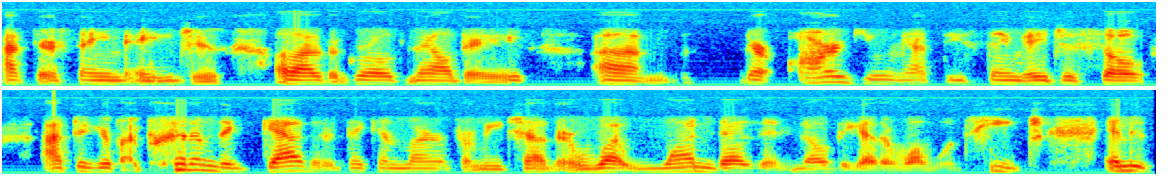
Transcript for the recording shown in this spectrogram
at their same ages. A lot of the girls nowadays, um, they're arguing at these same ages. So I figure if I put them together, they can learn from each other. What one doesn't know, the other one will teach. And it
